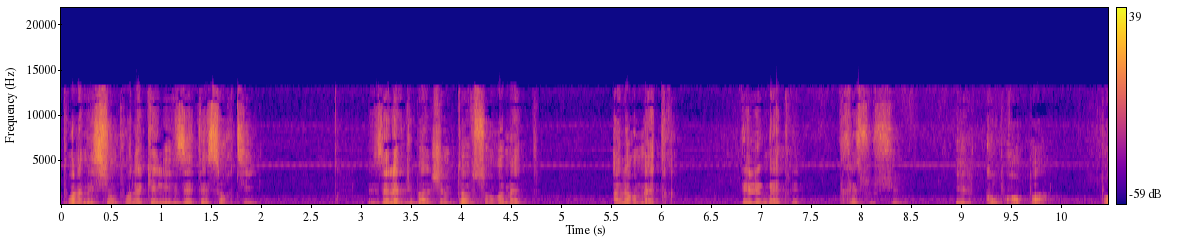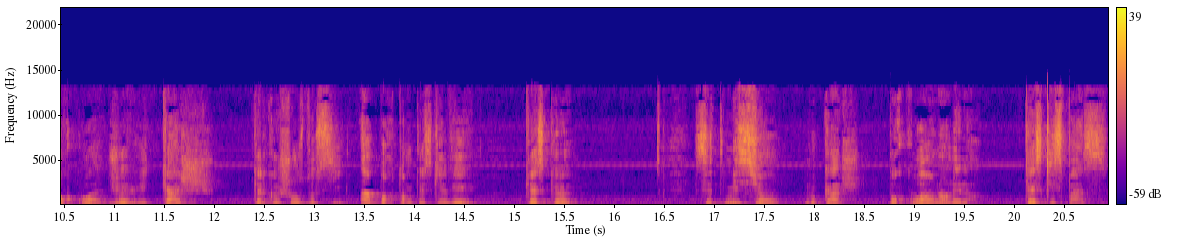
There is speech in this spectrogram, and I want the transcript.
pour la mission pour laquelle ils étaient sortis, les élèves du Baal Shem Tov s'en remettent à leur maître et le maître est très soucieux. Il ne comprend pas pourquoi Dieu lui cache quelque chose d'aussi important que ce qu'ils vivent. Qu'est-ce que cette mission nous cache? Pourquoi on en est là? Qu'est-ce qui se passe?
